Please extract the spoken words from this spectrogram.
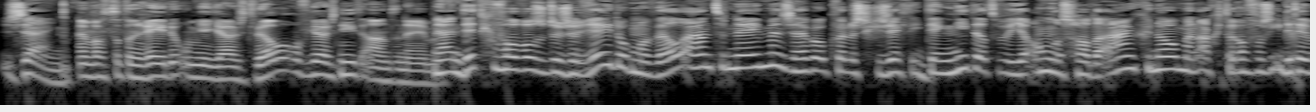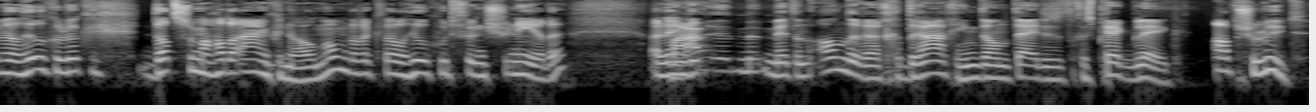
zijn. En was dat een reden om je juist wel of juist niet aan te nemen? Nou, in dit geval was het dus een reden om me wel aan te nemen. Ze hebben ook wel eens gezegd, ik denk niet dat we je anders hadden aangenomen. En achteraf was iedereen wel heel gelukkig dat ze me hadden aangenomen. Omdat ik wel heel goed functioneerde. Alleen maar de... met een andere gedraging dan tijdens het gesprek bleek. Absoluut.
